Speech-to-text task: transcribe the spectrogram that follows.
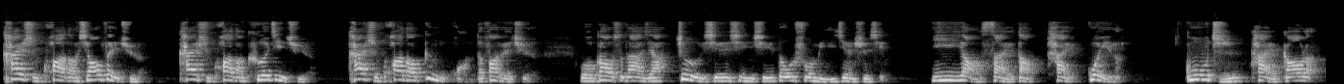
开始跨到消费去了，开始跨到科技去了。开始跨到更广的范围去了。我告诉大家，这些信息都说明一件事情：医药赛道太贵了，估值太高了。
